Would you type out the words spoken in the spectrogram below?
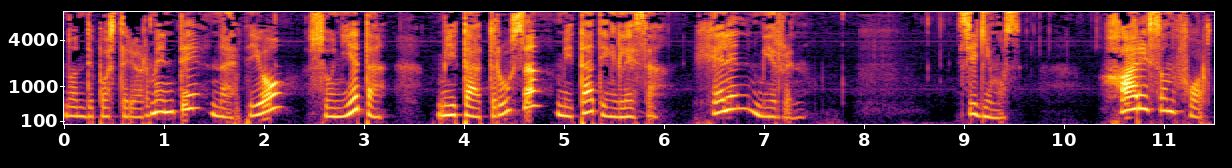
donde posteriormente nació su nieta, mitad rusa, mitad inglesa, Helen Mirren. Seguimos. Harrison Ford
